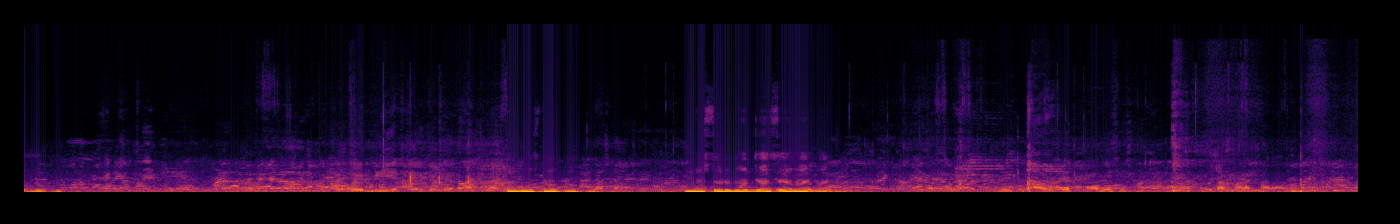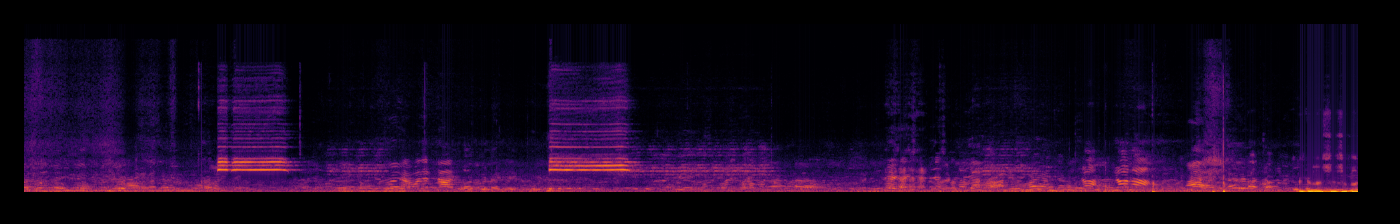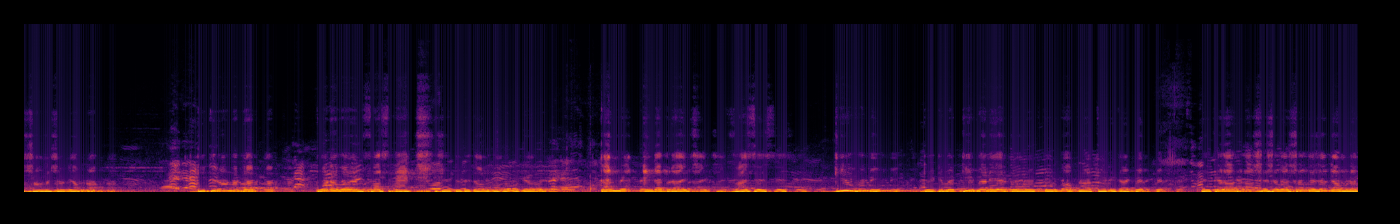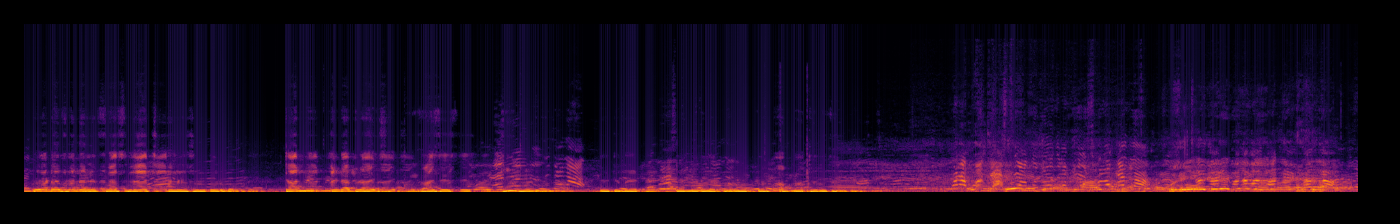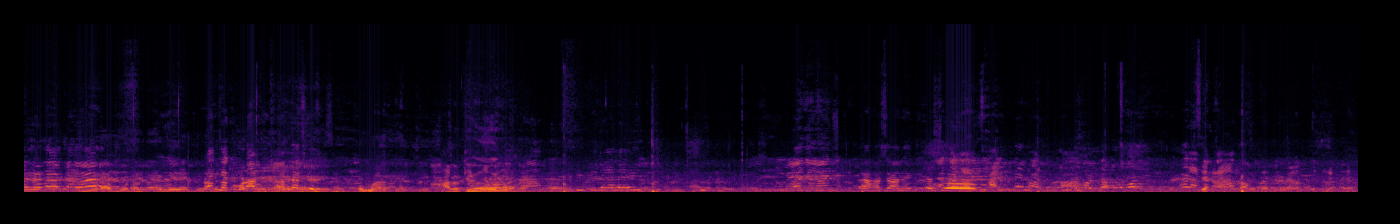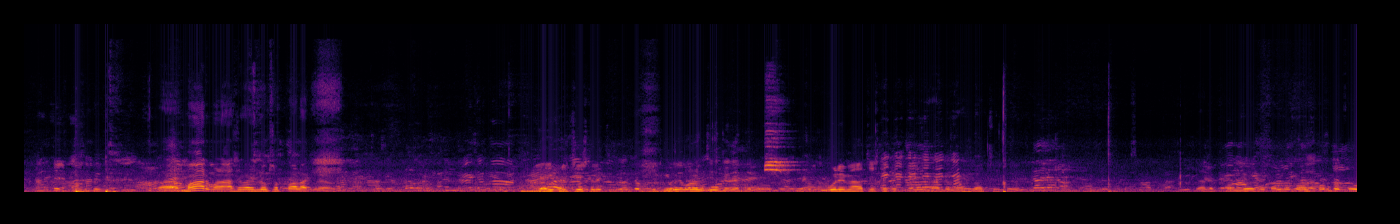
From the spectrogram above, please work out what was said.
মস্ত মস্ত একটু মঞ্চ আছে ভাই। খেলা শেষ হবার সঙ্গে সঙ্গে আমরা দ্বিতীয় রাউন্ডার কোয়ার্টার ফাইনাল ফার্স্ট ম্যাচ যে দল মুখোমুখি হবে। তানমিন এন্টারপ্রাইজ ভার্সেস গৃহভূমি দুই টিমের টিম ম্যানেজারকে অনুরোধ করব, আপনারা তৈরি থাকবেন। এই খেলা শেষ হবার সঙ্গে সঙ্গে আমরা কোয়ার্টার ফাইনালে ফার্স্ট ম্যাচ আমরা শুরু করব। তানমিন এন্টারপ্রাইজ ভার্সেস গৃহভূমি দুই টিমের টিম ম্যানেজারকে অনুরোধ করব, আপনারা তৈরি থাকবেন। ভালো টিম মার মার আশেপাশে লোক সব পা লাগবে এইগুলো চেষ্টা করতে বলে চেষ্টা করতে তো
